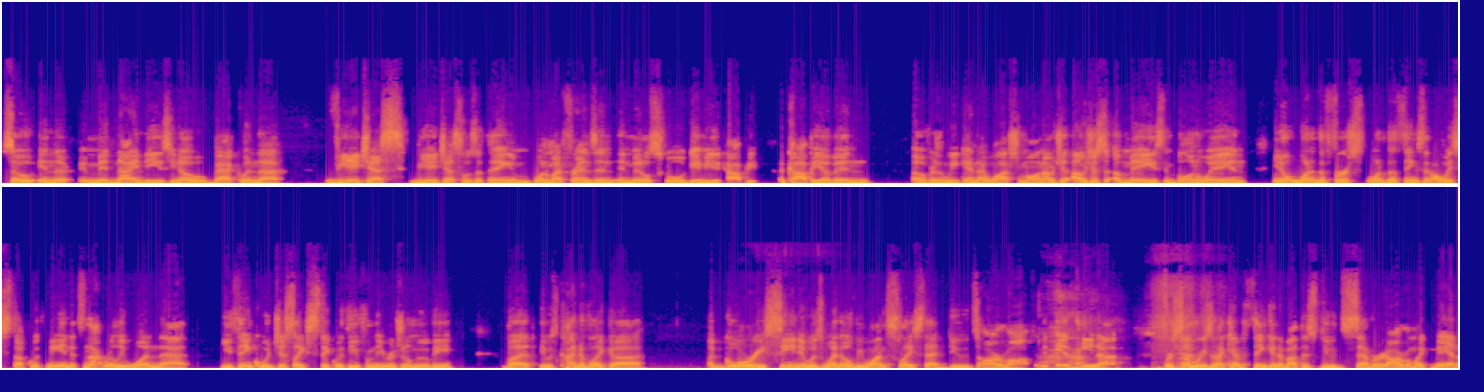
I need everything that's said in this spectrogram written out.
so in the in mid 90s, you know, back when the VHS VHS was a thing, and one of my friends in, in middle school gave me a copy a copy of it, and over the weekend I watched them all, and I was just I was just amazed and blown away. And you know, one of the first one of the things that always stuck with me, and it's not really one that you think would just like stick with you from the original movie, but it was kind of like a a gory scene. It was when Obi Wan sliced that dude's arm off in the cantina. For some reason, I kept thinking about this dude's severed arm. I'm like, man,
